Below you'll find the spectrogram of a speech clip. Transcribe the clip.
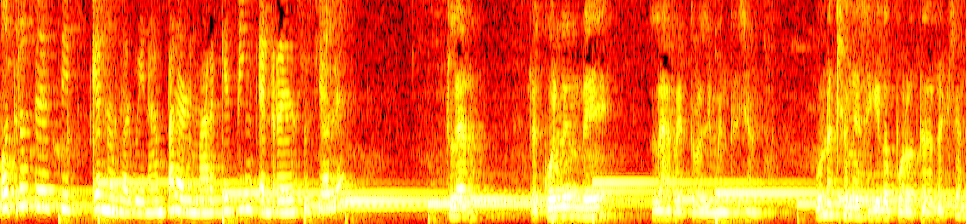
Otros tips que nos servirán para el marketing en redes sociales? Claro, recuerden de la retroalimentación. Una acción es seguida por otra reacción.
